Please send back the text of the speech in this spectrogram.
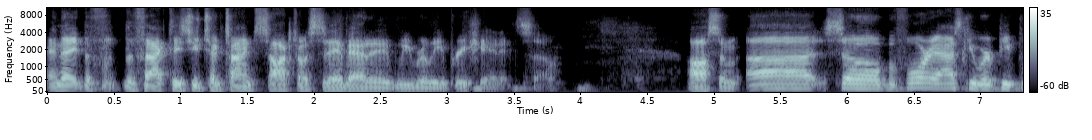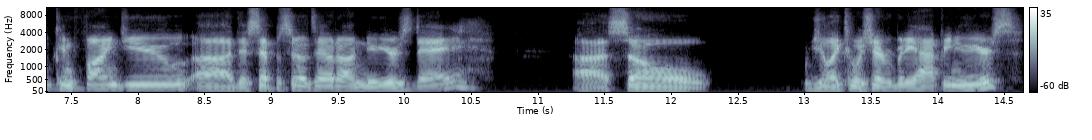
and I, the the fact is you took time to talk to us today about it. We really appreciate it. So awesome. Uh, so before I ask you where people can find you, uh, this episode's out on New Year's Day. Uh, so would you like to wish everybody happy New Year's?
